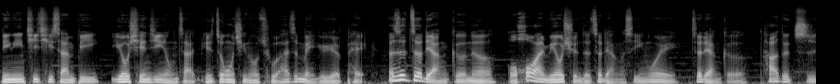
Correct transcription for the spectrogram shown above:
零零七七三 B 优先金融债，也是中国信托出，还是每个月配。但是这两个呢，我后来没有选择这两个，是因为这两个它的殖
